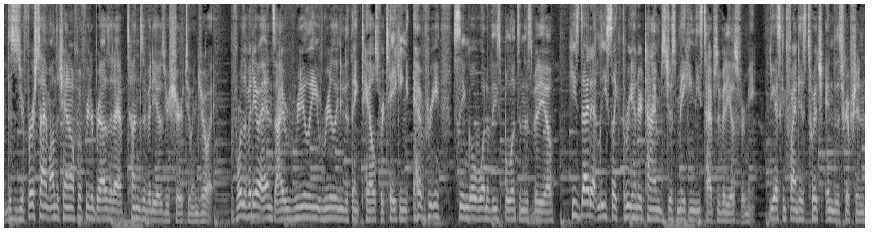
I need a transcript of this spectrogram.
If this is your first time on the channel, feel free to browse it. I have tons of videos you're sure to enjoy. Before the video ends, I really, really need to thank Tails for taking every single one of these bullets in this video. He's died at least like 300 times just making these types of videos for me. You guys can find his Twitch in the description.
